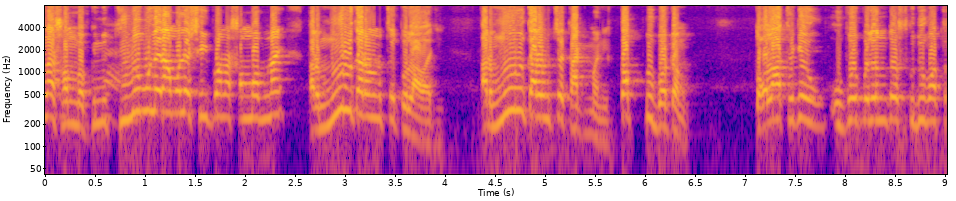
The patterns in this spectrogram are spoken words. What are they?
আনা সম্ভব, কিন্তু তৃণমূলের আমলে শিল্প আনা সম্ভব নয়। তার মূল কারণ হচ্ছে তোলাবাজি। তার মূল কারণ হচ্ছে কাটমানি টপ টু বটম তলা থেকে উপর পর্যন্ত শুধুমাত্র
